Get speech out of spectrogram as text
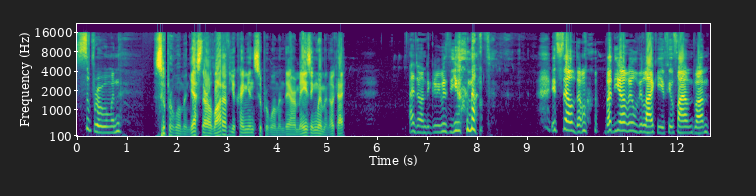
superwoman. Superwoman. Yes, there are a lot of Ukrainian superwomen. They are amazing women. Okay. I don't agree with you. Not. It's seldom, but you will be lucky if you found one.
